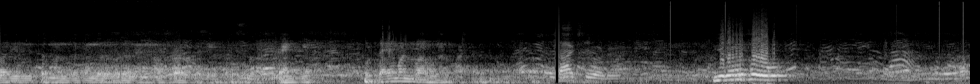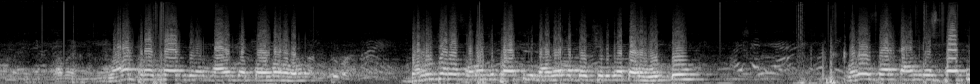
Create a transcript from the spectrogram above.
మరియు మిత్రమందరికి అందరూ కూడా నేను నమస్కారం తెలియపరుస్తున్నాను. థ్యాంక్ యూ ఇప్పుడు డైమండ్ బాబు గారు మాట్లాడతారు. ఈరోజు రామ్ ప్రసాద్ గారి నాయకత్వంలో బహుజన సమాజ్ పార్టీ నగరాధ్యక్షుడిగా తను ఉంటూ YSR Congress party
